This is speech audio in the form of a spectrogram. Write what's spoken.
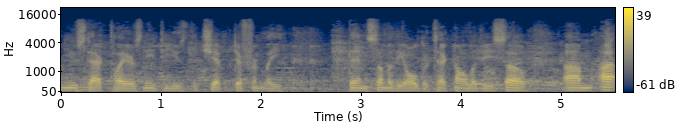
New stack players need to use the chip differently than some of the older technologies. So um, I,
